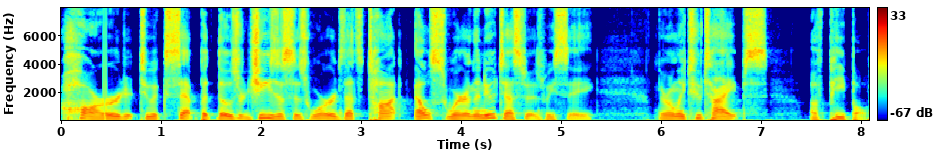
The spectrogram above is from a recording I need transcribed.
hard to accept, but those are Jesus's words. That's taught elsewhere in the New Testament, as we see. There are only two types of people.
